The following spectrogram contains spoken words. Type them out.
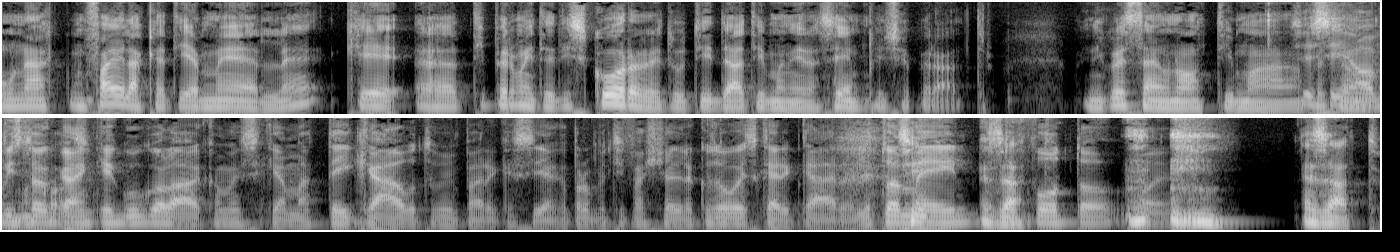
una, un file HTML che uh, ti permette di scorrere tutti i dati in maniera semplice, peraltro. Quindi questa è un'ottima. Sì, sì, ho visto cosa. che anche Google ha come si chiama take out, mi pare che sia, che proprio ti fa scegliere cosa vuoi scaricare, le tue sì, mail, esatto. le foto. esatto.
